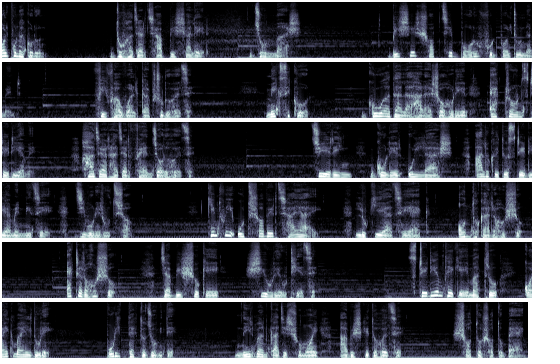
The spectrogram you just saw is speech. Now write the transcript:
কল্পনা করুন দু হাজার ছাব্বিশ সালের জুন মাস, বিশ্বের সবচেয়ে বড় football tournament, FIFA world cup শুরু হয়েছে। মেক্সিকোর গুয়াদালাহারা শহরের অ্যাক্রন স্টেডিয়ামে হাজার হাজার ফ্যান জড়ো হয়েছে। চিয়ারিং গোলের উল্লাস আলোকিত স্টেডিয়ামের নিচে জীবনের উৎসব। কিন্তু এই উৎসবের ছায়ায় লুকিয়ে আছে এক অন্ধকার রহস্য। একটা রহস্য যা বিশ্বকে শিউরে উঠিয়েছে। স্টেডিয়াম থেকে মাত্র কয়েক মাইল দূরে, পরিত্যক্ত জমিতে নির্মাণ কাজের সময় আবিষ্কৃত হয়েছে শত শত ব্যাগ।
